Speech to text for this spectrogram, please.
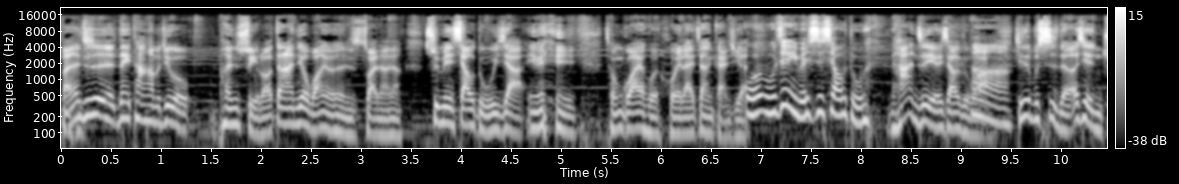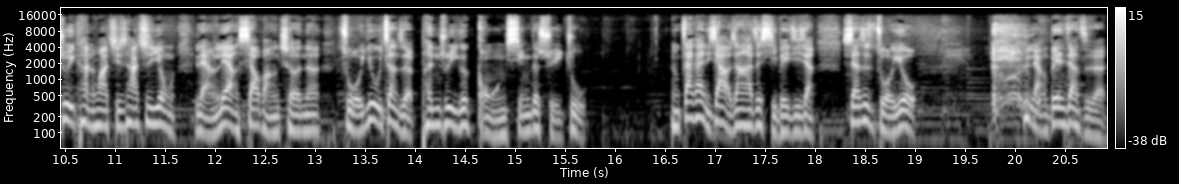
反正就是那趟他们就喷水了，当然就网友很酸啊，这样顺便消毒一下，因为从国外回回来这样感觉。我我真以为是消毒，哈，你这也是消毒啊？其实不是的，而且你注意看的话，其实它是用两辆消防车呢左右这样子喷出一个拱形的水柱。你再看底下好像它在洗飞机这样，实际上是左右 两边这样子的。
